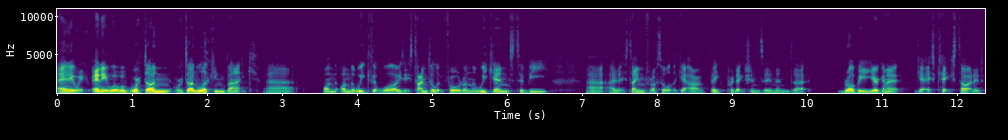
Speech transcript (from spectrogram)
Anyway, anyway, we're done. We're done looking back uh, on on the week that was. It's time to look forward on the weekend to be, uh, and it's time for us all to get our big predictions in. And uh, Robbie, you're gonna get us kick started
